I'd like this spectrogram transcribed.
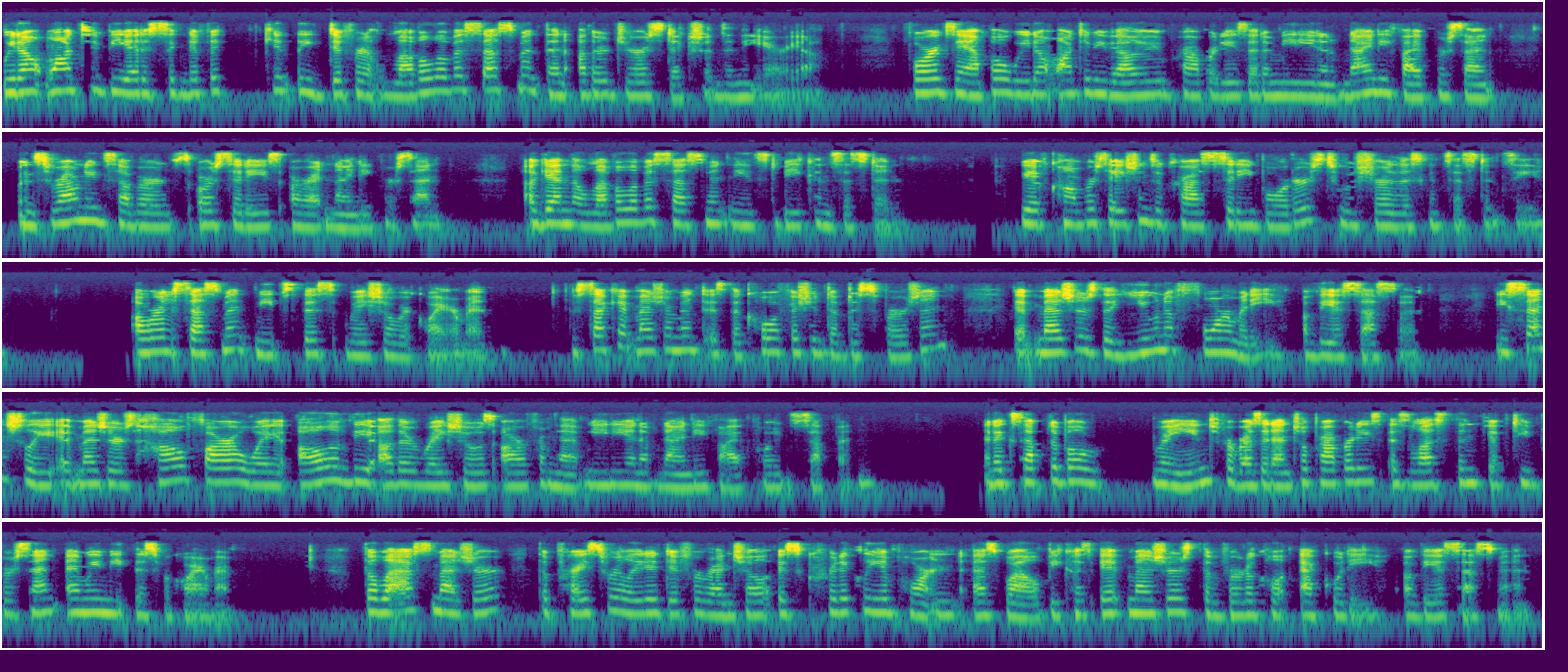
We don't want to be at a significantly different level of assessment than other jurisdictions in the area. For example, we don't want to be valuing properties at a median of 95% when surrounding suburbs or cities are at 90%. Again, the level of assessment needs to be consistent. We have conversations across city borders to assure this consistency. Our assessment meets this ratio requirement. The second measurement is the coefficient of dispersion. It measures the uniformity of the assessment. Essentially, it measures how far away all of the other ratios are from that median of 95.7. An acceptable range for residential properties is less than 15%, and we meet this requirement. The last measure, the price-related differential, is critically important as well because it measures the vertical equity of the assessment.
